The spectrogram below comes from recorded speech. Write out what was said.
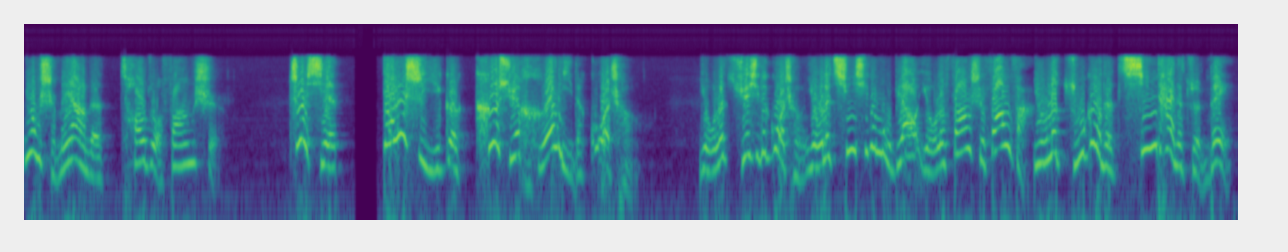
用什么样的操作方式？这些都是一个科学合理的过程。有了学习的过程，有了清晰的目标，有了方式方法，有了足够的心态的准备，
